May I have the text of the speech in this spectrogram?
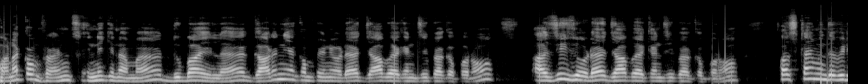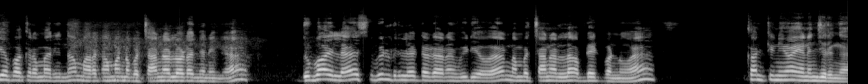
வணக்கம் ஃப்ரெண்ட்ஸ் இன்னைக்கு நம்ம துபாயில் கார்டனியா கம்பெனியோட ஜாப் வேகன்சி பார்க்க போகிறோம் அசீஸோட ஜாப் வேகன்சி பார்க்க போகிறோம் ஃபர்ஸ்ட் டைம் இந்த வீடியோ பார்க்குற மாதிரி இருந்தால் மறக்காமல் நம்ம சேனலோட இருந்தீங்க துபாயில் சிவில் ரிலேட்டடான வீடியோவை நம்ம சேனலில் அப்டேட் பண்ணுவேன். கண்டினியூவாக இணைஞ்சிருங்க.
